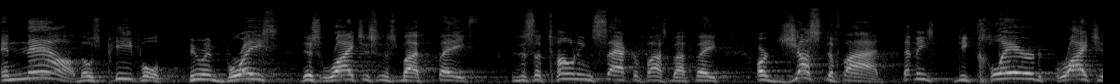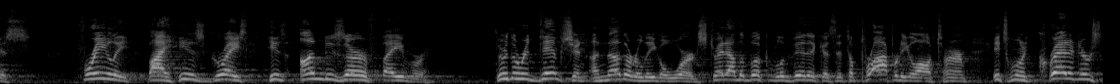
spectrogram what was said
And now, those people who embrace this righteousness by faith, this atoning sacrifice by faith, are justified. That means declared righteous freely by His grace, His undeserved favor. Through the redemption, another legal word, straight out of the book of Leviticus. It's a property law term. It's when creditors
